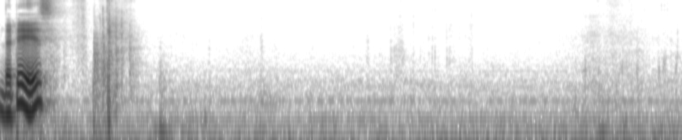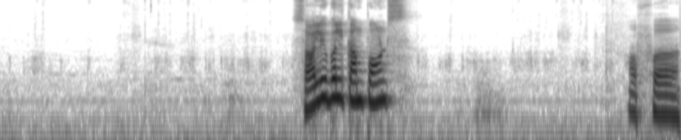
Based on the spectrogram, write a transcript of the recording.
that is soluble compounds of uh,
